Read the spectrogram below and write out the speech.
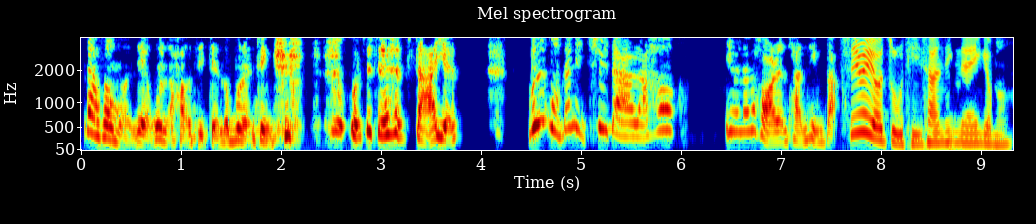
那时候我们连问了好几间都不能进去，我就觉得很傻眼。不是我跟你去的，啊，然后因为那是华人餐厅吧？是因为有主题餐厅那一个吗？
